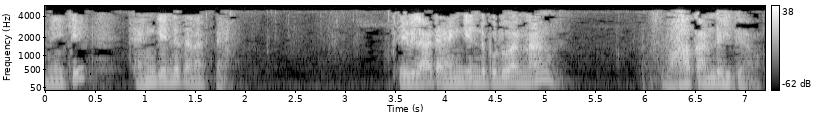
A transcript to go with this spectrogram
මේකේ හැංගෙන්න තැනක් නැහැ. ඒ වෙලාවට හැංගෙන්න පුළුවන් නම් වහකණ්ඩ හිතෙනවා.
